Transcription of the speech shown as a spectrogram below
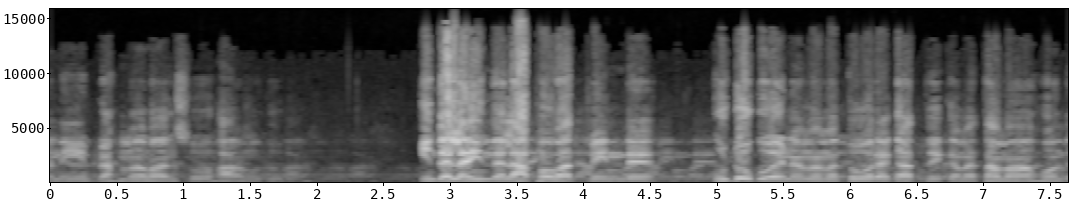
අනේ බ්‍රහ්ම වංශෝ හාමුදුරුවෝ. ඉඳලා ඉඳලා අපවත් වෙන්න උඩු ගොයනමම තෝරගත් එකම තමා හොඳ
